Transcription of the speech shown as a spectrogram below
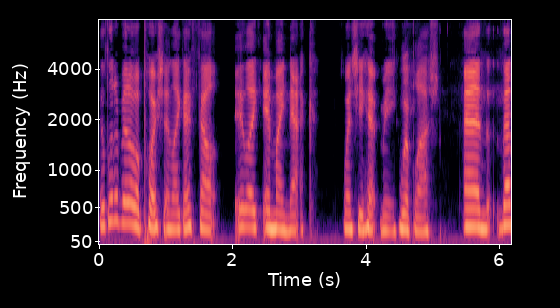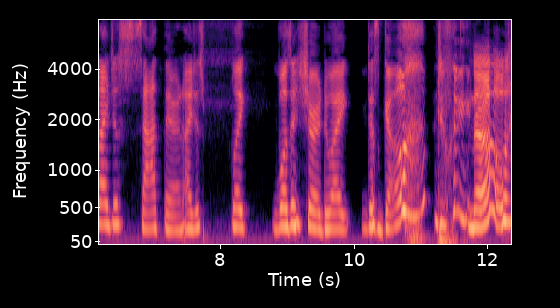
It was a little bit of a push, and like I felt it like in my neck when she hit me. Whiplash. And then I just sat there and I just like wasn't sure. Do I just go? Do I No.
